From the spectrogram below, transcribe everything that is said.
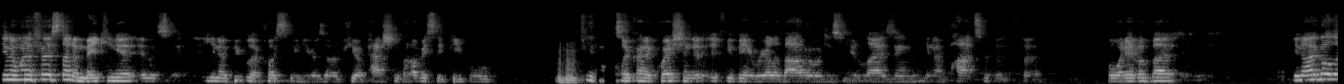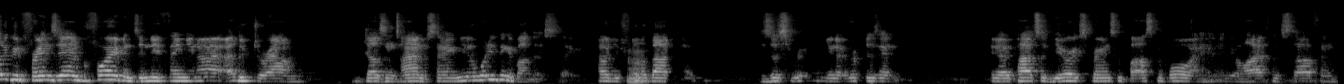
you know, when I first started making it, it was, you know, people are close to me knew it was of a pure passion, but obviously people mm-hmm. you also kind of question if you're being real about it or just utilizing, you know, parts of it for, for whatever. But, you know, I got a lot of good friends there. And before I even did anything, you know, I, I looped around a dozen times saying, you know, what do you think about this? Like, how would you feel mm-hmm. about it? Does this, you know, represent, you know, parts of your experience with basketball and, and your life and stuff? And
